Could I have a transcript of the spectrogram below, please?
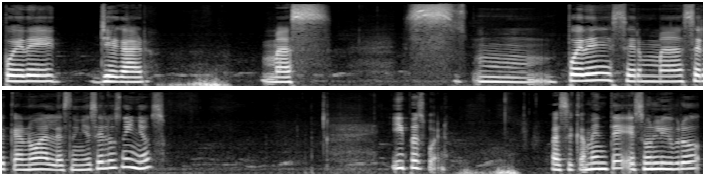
puede llegar más mm, puede ser más cercano a las niñas y los niños. Y pues bueno, básicamente es un libro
